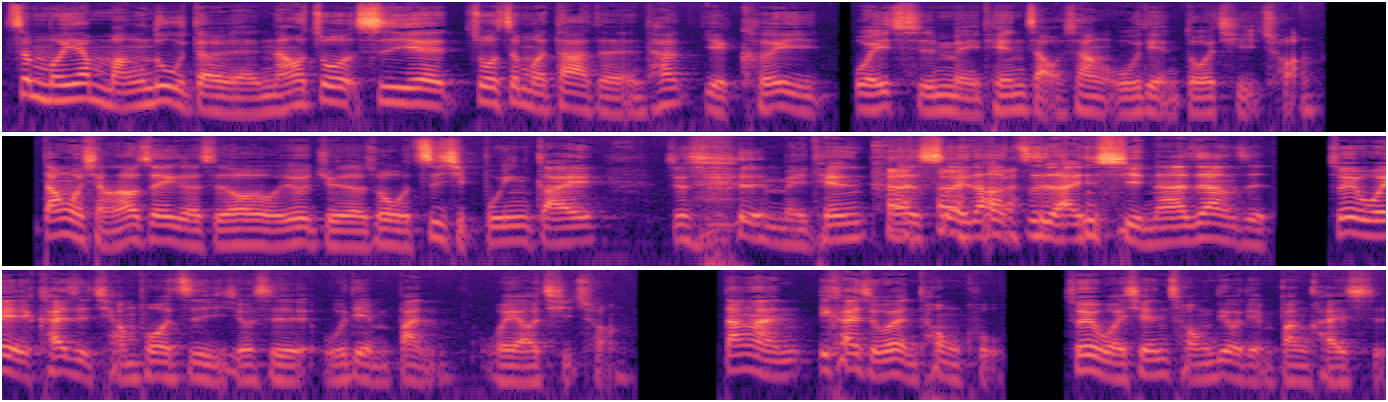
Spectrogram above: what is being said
这么样忙碌的人，然后做事业做这么大的人，他也可以维持每天早上五点多起床。当我想到这个时候，我就觉得说我自己不应该。就是每天睡到自然醒啊，这样子，所以我也开始强迫自己，就是五点半我也要起床。当然一开始我很痛苦，所以我先从六点半开始，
